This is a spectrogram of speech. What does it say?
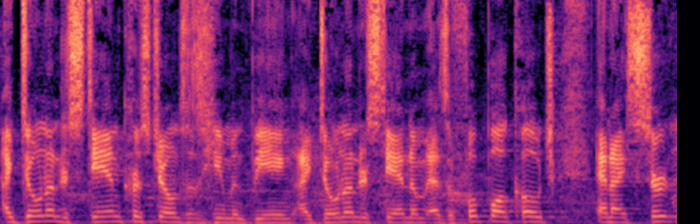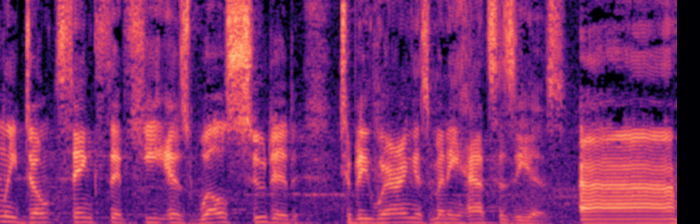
I don't understand Chris Jones as a human being. I don't understand him as a football coach, and I certainly don't think that he is well suited to be wearing as many hats as he is. Uh,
